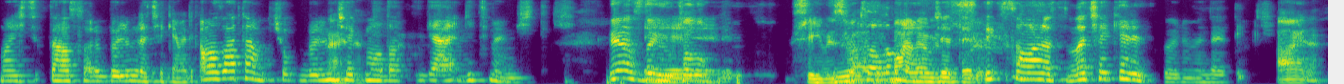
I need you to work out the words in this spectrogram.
Mayıştıktan sonra bölüm de çekemedik. Ama zaten çok bölüm Aynen. çekme odaklı gel gitmemiştik. Biraz da Ee, yutalım şeyimiz var. Yutalım Bayram önce dedik. Sonrasında çekeriz bölümü dedik. Aynen.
